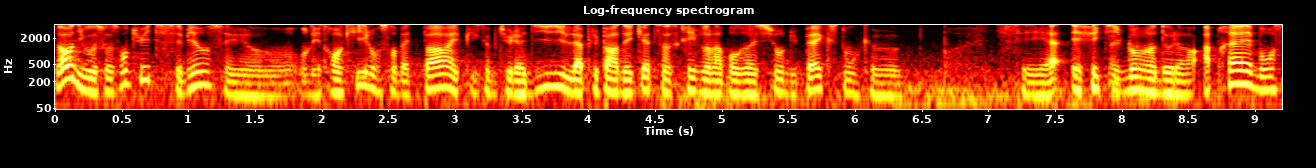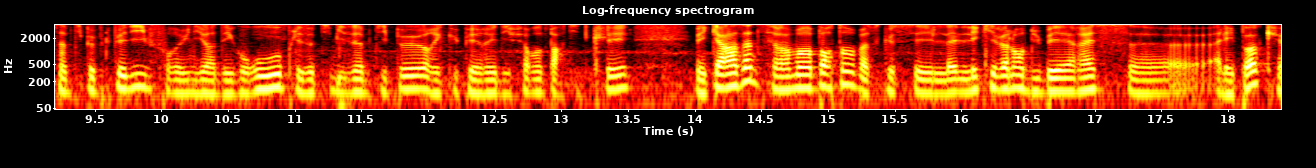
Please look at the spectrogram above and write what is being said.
Non, niveau 68, c'est bien, c'est, on, on est tranquille, on s'embête pas, et puis comme tu l'as dit, la plupart des quêtes s'inscrivent dans la progression du PEX, donc euh, c'est euh, effectivement un dollar. Après, bon, c'est un petit peu plus pénible, il faut réunir des groupes, les optimiser un petit peu, récupérer différentes parties de clés. Mais Karazhan, c'est vraiment important parce que c'est l'équivalent du BRS euh, à l'époque.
